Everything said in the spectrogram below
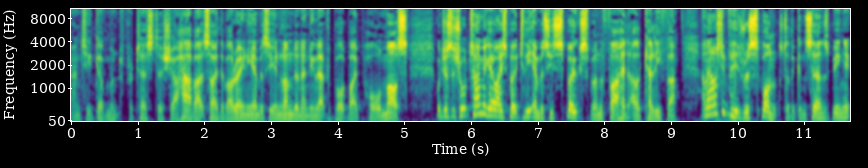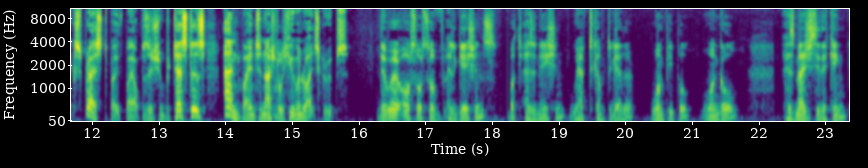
Anti government protester Shahab outside the Bahraini embassy in London, ending that report by Paul Moss. Well, just a short time ago, I spoke to the embassy's spokesman, Fahed Al Khalifa, and I asked him for his response to the concerns being expressed both by opposition protesters and by international human rights groups. There were all sorts of allegations, but as a nation, we have to come together. One people, one goal. His Majesty the King,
